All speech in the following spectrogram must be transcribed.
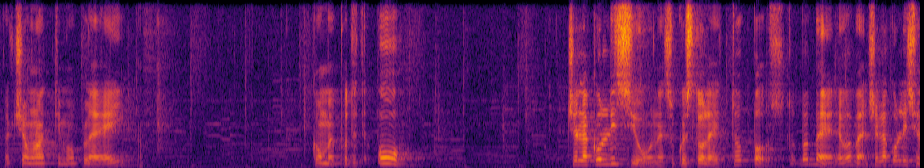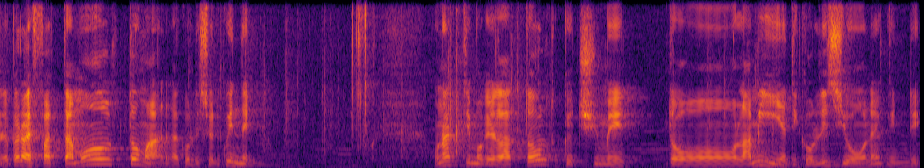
Facciamo un attimo play. Come potete oh c'è la collisione su questo letto, a posto, va bene, va bene, c'è la collisione, però è fatta molto male la collisione, quindi un attimo che la tolgo, che ci metto la mia di collisione, quindi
